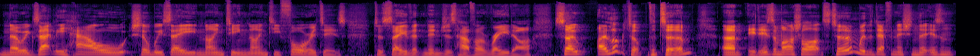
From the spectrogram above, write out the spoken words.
know exactly how, shall we say, 1994 it is to say that ninjas have a radar. So I looked up the term. Um, it is a martial arts term with a definition that isn't,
